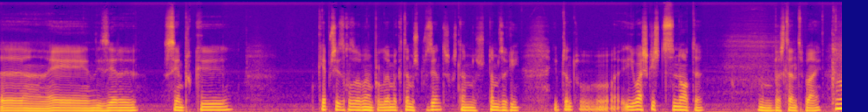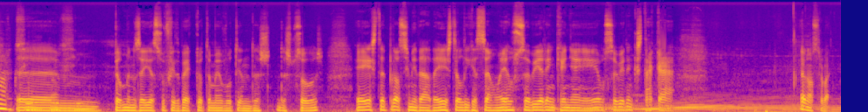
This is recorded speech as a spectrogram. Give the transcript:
uh, é dizer sempre que que é preciso resolver um problema que estamos presentes, que estamos, estamos aqui. E, portanto, eu acho que isto se nota bastante bem. Claro que sim. Uh, claro que sim. Pelo menos é esse o feedback que eu também vou tendo das, das pessoas. É esta proximidade, é esta ligação, é o saberem quem é, é o saberem que está cá. É o nosso trabalho.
